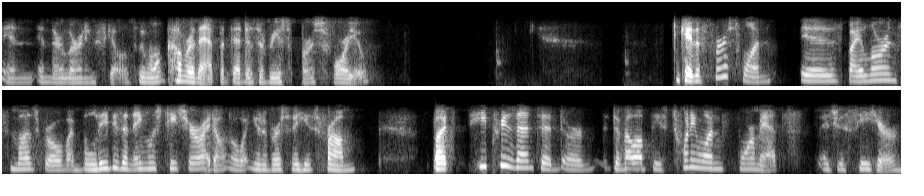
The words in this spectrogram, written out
in, in their learning skills. We won't cover that, but that is a resource for you. Okay, the first one is by Lawrence Musgrove. I believe he's an English teacher. I don't know what university he's from. But he presented or developed these 21 formats, as you see here,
